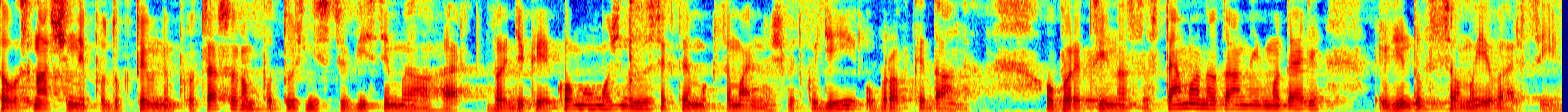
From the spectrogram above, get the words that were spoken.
та оснащений продуктивним процесором потужністю 8 МГц, завдяки якому можна досягти максимальної швидкодії обробки даних. Операційна система на даній моделі Windows 7 версії.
